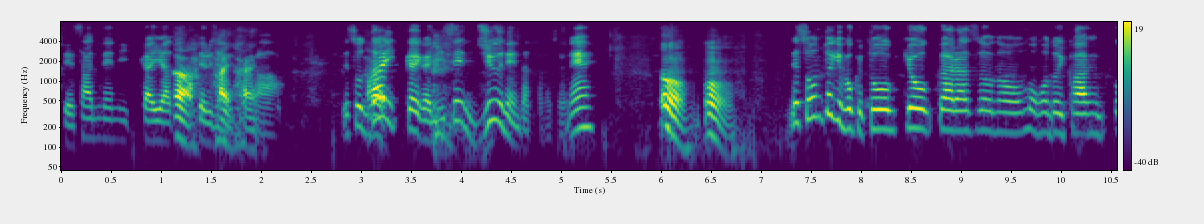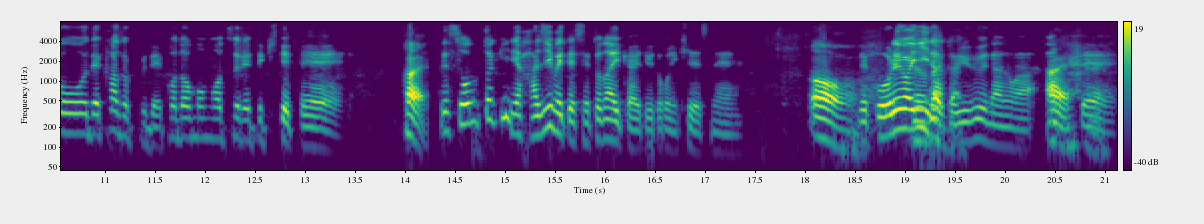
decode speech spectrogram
て3年に1回やってるじゃないですか。あはで、その第1回が2010年だったんですよね。うん、うん。で、その時僕、東京から、その、もう本当に観光で家族で子供も連れてきてて、はい。で、その時に初めて瀬戸内海というところに来てですね。で、これはいいなというふうなのがあって、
